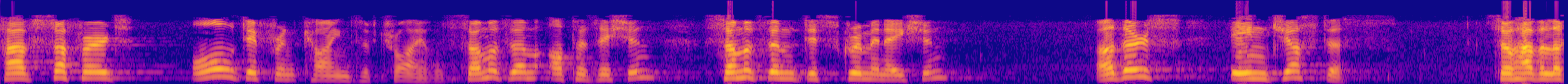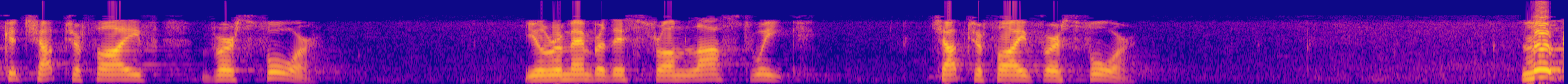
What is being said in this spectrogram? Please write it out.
have suffered all different kinds of trials. Some of them opposition, some of them discrimination, others injustice. So have a look at chapter 5, verse 4. You'll remember this from last week. Chapter 5, verse 4. Look,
